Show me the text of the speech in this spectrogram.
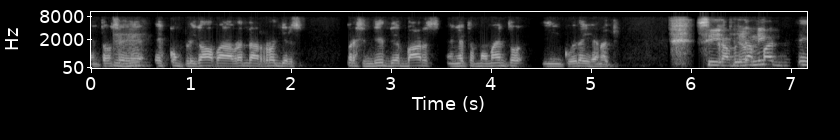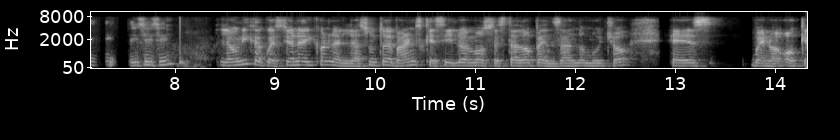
entonces es, complicado para Brendan Rodgers prescindir de Bars en estos momentos e incluir a Igenacho. Sí, la sí, sí, sí. La única cuestión ahí con el asunto de Barnes, que sí lo hemos estado pensando mucho, es bueno, ok,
